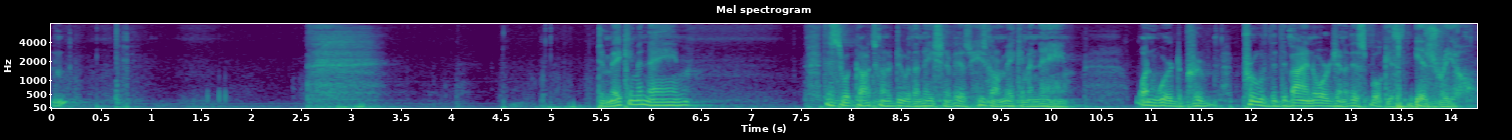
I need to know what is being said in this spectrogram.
Hmm? To make him a name this is what God's going to do with the nation of Israel. He's going to make him a name. One word to prove, prove the divine origin of this book is Israel.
